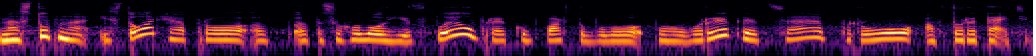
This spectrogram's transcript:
Наступна історія про е, психологію впливу, про яку варто було поговорити, це про авторитетів.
